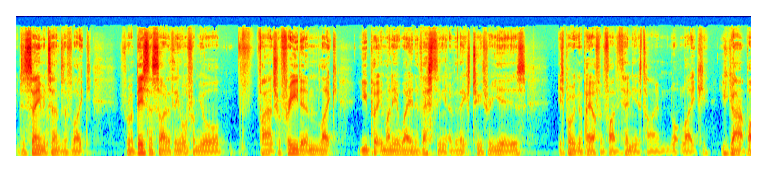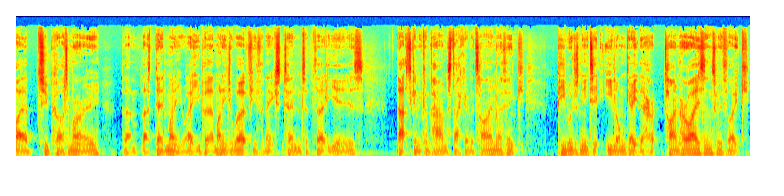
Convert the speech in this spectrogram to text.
It's the same in terms of like from a business side of thing or from your financial freedom, like you putting money away and investing it over the next two, three years is probably going to pay off in five to 10 years time. Not like you go out and buy a supercar tomorrow, but that, that's dead money, right? You put that money to work for you for the next 10 to 30 years, that's going to compound and stack over time. And I think people just need to elongate their time horizons with like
